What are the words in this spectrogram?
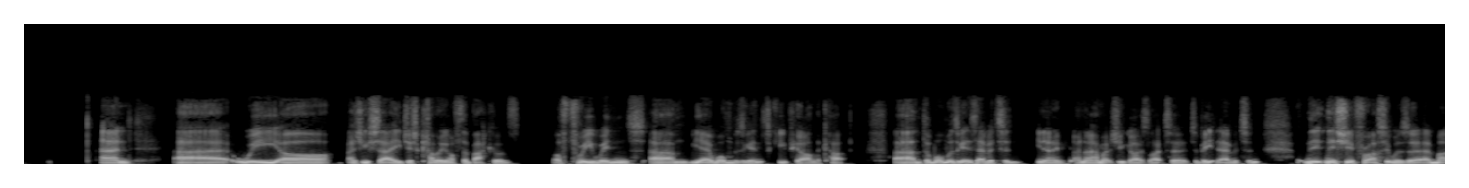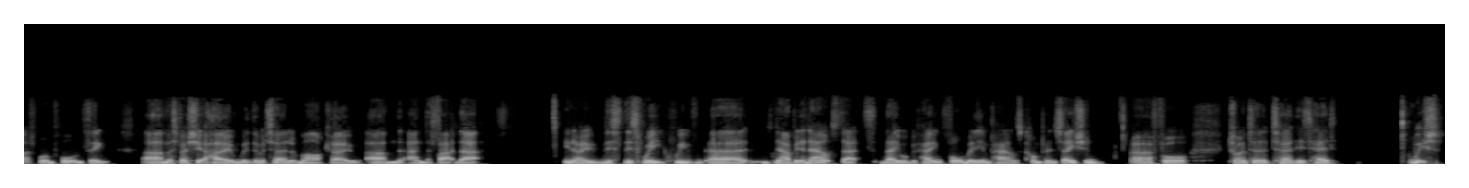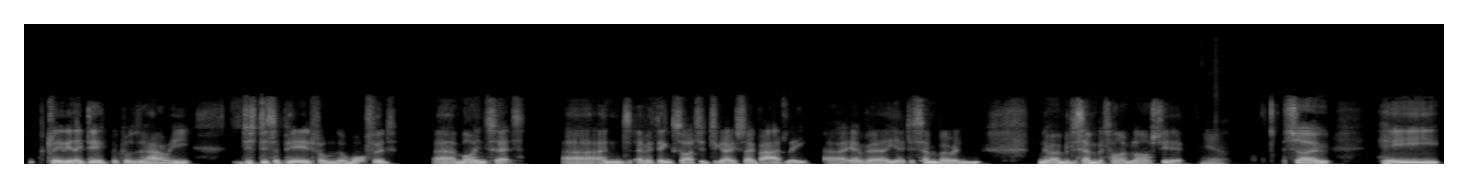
and uh, we are, as you say, just coming off the back of of three wins. Um, yeah, one was against QPR in the cup. Um, the one was against Everton. You know, I know how much you guys like to, to beat Everton. Th- this year for us, it was a, a much more important thing, um, especially at home with the return of Marco um, and the fact that you know, this this week we've uh, now been announced that they will be paying four million pounds compensation uh, for trying to turn his head, which clearly they did because of how he just disappeared from the Watford uh, mindset, uh, and everything started to go so badly uh, over yeah December and November December time last year. Yeah. So he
